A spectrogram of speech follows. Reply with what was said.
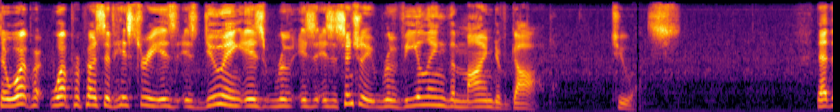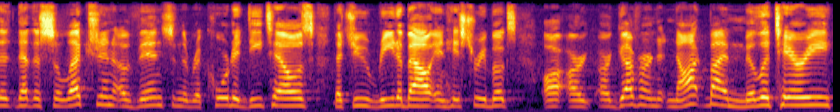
So what what purposive history is is doing is is, is essentially revealing the mind of God to us. That the, that the selection events and the recorded details that you read about in history books are, are, are governed not by military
